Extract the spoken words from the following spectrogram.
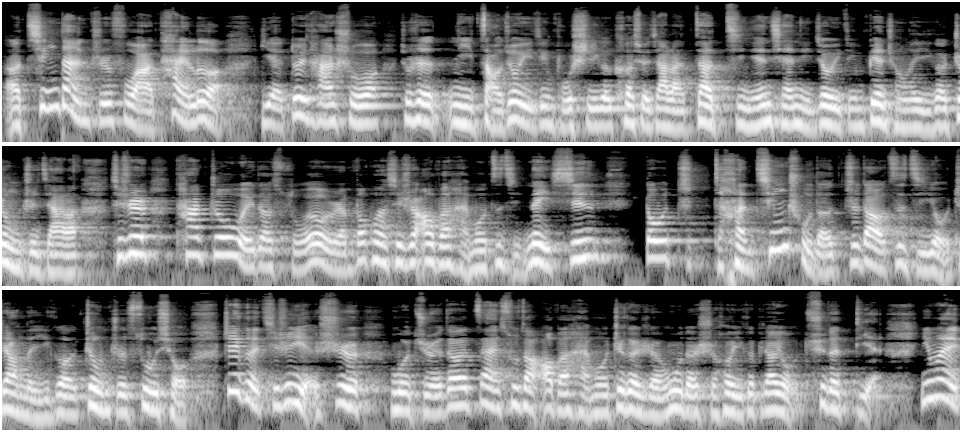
呃氢弹之父啊泰勒也对他说：“就是你早就已经不是一个科学家了，在几年前你就已经变成了一个政治家了。”其实他周围的所有人，包括其实奥本海默自己内心。都很清楚的知道自己有这样的一个政治诉求，这个其实也是我觉得在塑造奥本海默这个人物的时候一个比较有趣的点，因为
